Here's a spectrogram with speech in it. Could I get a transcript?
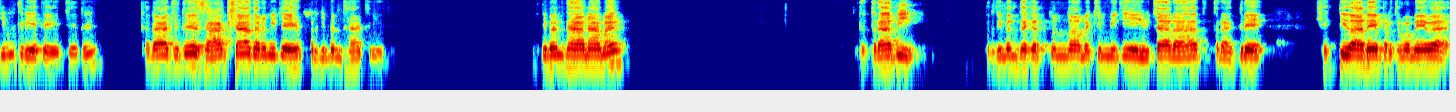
किं क्रियते चेत् कदाचित् साक्षात् अनुमितेः प्रतिबन्धः क्रियते। प्रतिबन्धः नाम तत्रापि प्रतिबन्धकत्वं नाम किम् इति विचाराः तत्र अग्रे शक्तिवादे प्रथममेव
